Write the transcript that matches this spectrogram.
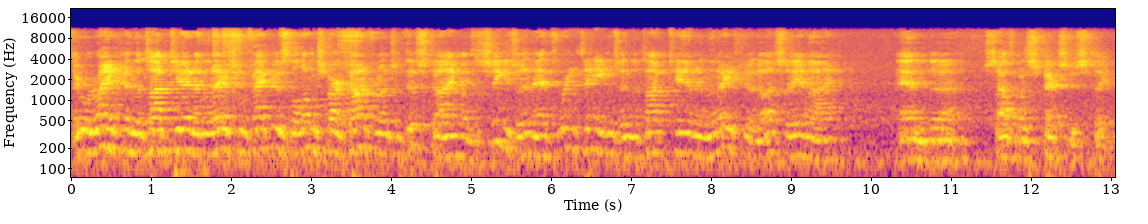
They were ranked in the top 10 in the nation. In fact, the Lone Star Conference at this time of the season had three teams in the top 10 in the nation, us, A&I, and uh, Southwest Texas State.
